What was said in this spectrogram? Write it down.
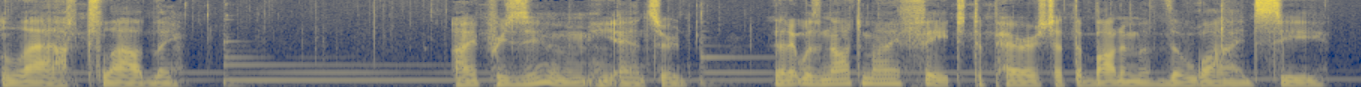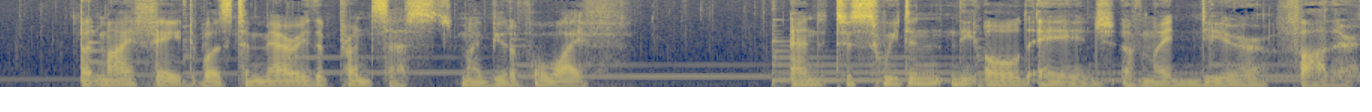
laughed loudly. I presume, he answered, that it was not my fate to perish at the bottom of the wide sea, but my fate was to marry the princess, my beautiful wife, and to sweeten the old age of my dear father.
